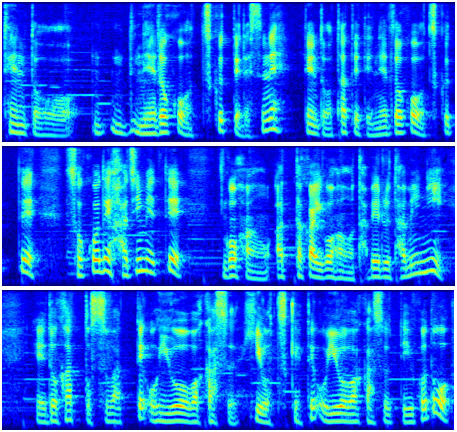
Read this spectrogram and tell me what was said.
テントを寝床を作ってですねテントを立てて寝床を作ってそこで初めてご飯をあったかいご飯を食べるためにドカッと座ってお湯を沸かす火をつけてお湯を沸かすっていうことを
